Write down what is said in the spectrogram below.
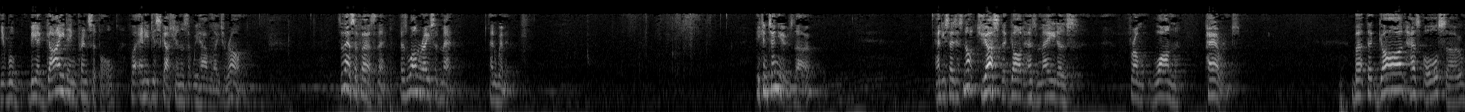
It will be a guiding principle for any discussions that we have later on. So that's the first thing. There's one race of men and women. He continues, though, and he says it's not just that God has made us from one parent, but that God has also,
